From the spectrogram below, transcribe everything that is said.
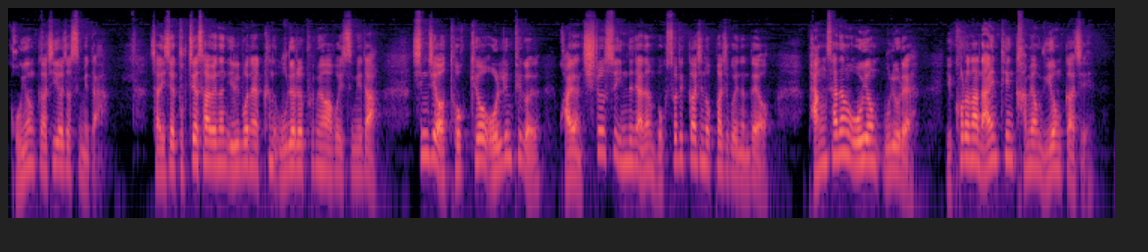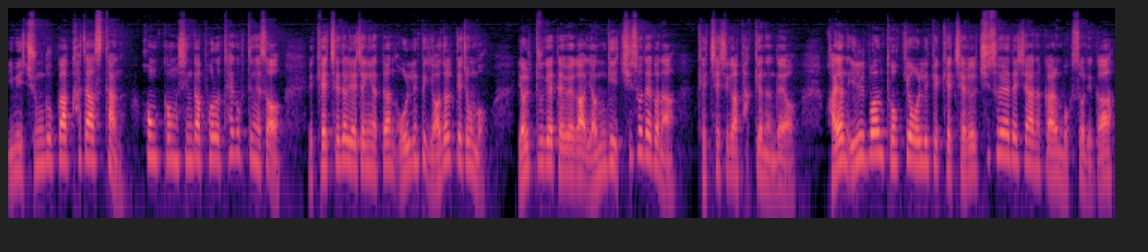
공연까지 이어졌습니다. 자, 이제 국제사회는 일본에 큰 우려를 표명하고 있습니다. 심지어 도쿄 올림픽을 과연 치를 수 있느냐는 목소리까지 높아지고 있는데요. 방사능 오염 우려래, 이 코로나 19 감염 위험까지 이미 중국과 카자흐스탄, 홍콩, 싱가포르, 태국 등에서 개최될 예정이었던 올림픽 8개 종목, 12개 대회가 연기 취소되거나 개최지가 바뀌었는데요. 과연 일본 도쿄 올림픽 개최를 취소해야 되지 않을까 하는 목소리가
